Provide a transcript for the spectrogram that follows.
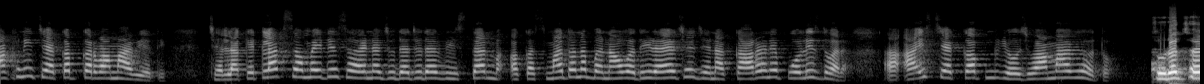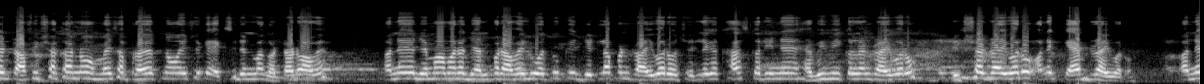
આંખની ચેકઅપ કરવામાં આવી હતી. છેલ્લા કેટલાક સમયથી શહેરના જુદા જુદા વિસ્તારમાં અકસ્માતોના બનાવ વધી રહ્યા છે, જેના કારણે પોલીસ દ્વારા આ આઈસ ચેકઅપ યોજવામાં આવ્યો હતો. સુરત શહેર ટ્રાફિક શાખાનો હંમેશા પ્રયત્ન હોય છે કે એક્સિડન્ટમાં ઘટાડો આવે. અને જેમાં અમારા ધ્યાન પર આવેલું હતું કે જેટલા પણ ડ્રાઈવરો છે, એટલે કે ખાસ કરીને હેવી વ્હીકલના ડ્રાઈવરો, રિક્ષા ડ્રાઈવરો અને કેબ ડ્રાઈવરો અને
